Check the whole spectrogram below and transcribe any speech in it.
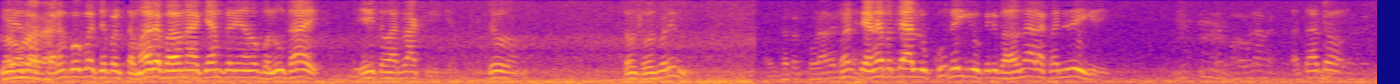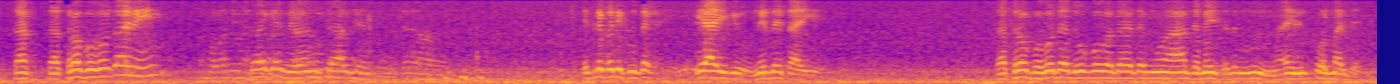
કર્મ ભોગવે છે પણ તમારે ભાવના કેમ કરી એનું ભલું થાય એ તમારે રાખવી જો તમે સમજ પડી ને? પણ તેને બદલે આ લુખ્ખું થઈ ગયું પેલી ભાવના રાખવાની રહી ગઈ. અત્યારે તો સસરો ભોગવતો હોય ને તો નિરંતર. એટલી બધી કૃત એ આવી ગયું નિર્દેશ આવી ગયું કચરો ભોગવતો દુઃખ ભોગવતો હોય તો હું આ જમી છે અહીં પોલ મારી જાય.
